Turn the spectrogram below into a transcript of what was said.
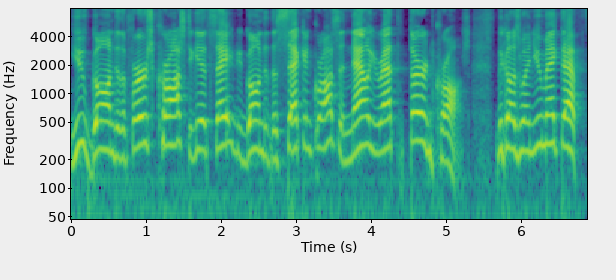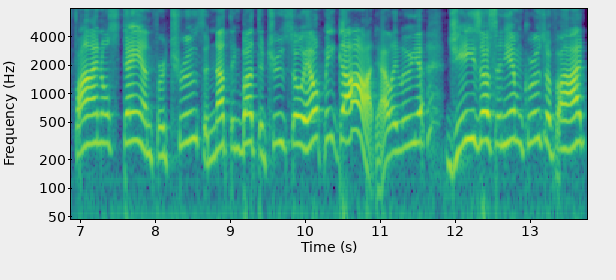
You've gone to the first cross to get saved, you've gone to the second cross, and now you're at the third cross. Because when you make that final stand for truth and nothing but the truth, so help me God, hallelujah, Jesus and Him crucified,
